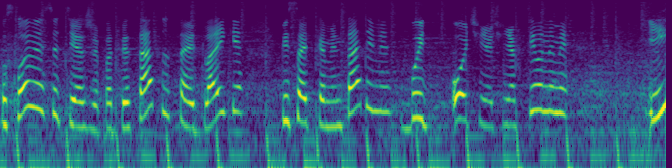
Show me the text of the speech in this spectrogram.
Условия все те же. Подписаться, ставить лайки, писать комментариями, быть очень-очень активными. И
